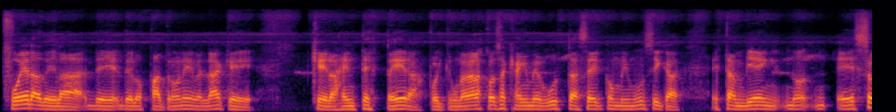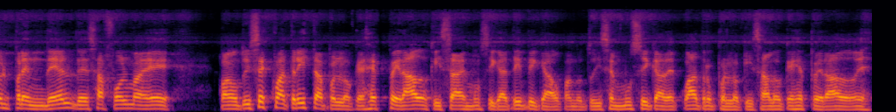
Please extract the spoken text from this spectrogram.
fuera de, la, de, de los patrones, ¿verdad? Que, que la gente espera, porque una de las cosas que a mí me gusta hacer con mi música es también, no, es sorprender de esa forma, es, cuando tú dices cuatrista, pues lo que es esperado quizás es música típica, o cuando tú dices música de cuatro, pues lo quizás lo que es esperado es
